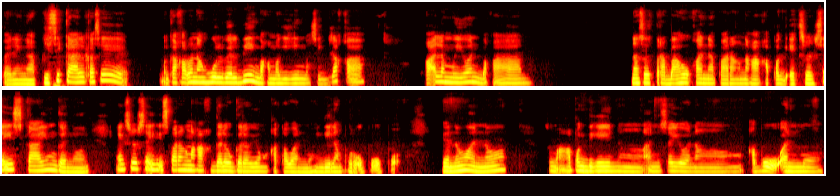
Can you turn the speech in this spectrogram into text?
pwedeng uh, physical kasi magkakaroon ng whole well-being, baka magiging masigla ka. Baka alam mo yun, baka nasa trabaho ka na parang nakakapag-exercise ka, yung ganun. Exercise is parang nakakagalaw-galaw yung katawan mo, hindi lang puro upo-upo. Ganun, no? So, makakapagbigay ng ano sa'yo, ng kabuuan mo.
